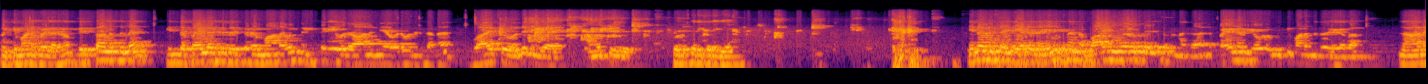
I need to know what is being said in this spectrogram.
முக்கியமான பயிலரங்கம் பிற்காலத்துல இந்த பயிலரங்கில் இருக்கிற மாணவர்கள் மிகப்பெரிய ஒரு ஆளுமையா வருவதற்கான வாய்ப்பு வந்து நீங்க நமக்கு கொடுத்திருக்கிறீங்க. இன்னொரு செய்தி? எதுக்கு நான் வாயுவோட பேச அந்த பயணம் எவ்வளவு முக்கியமானது தான் நான்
